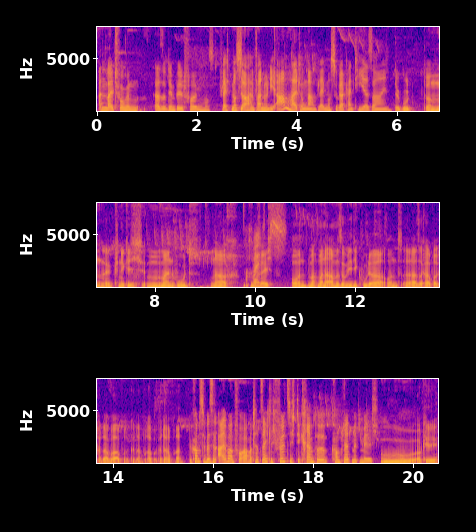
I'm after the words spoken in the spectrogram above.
Anleitungen, also dem Bild folgen musst. Vielleicht musst Okay. du auch einfach nur die Armhaltung machen. Vielleicht musst du gar kein Tier sein. Ja gut, dann äh, knicke ich meinen Hut nach Nach, nach rechts. rechts. Und mach meine Arme so wie die Kuh da und äh, sag Abracadabra, Abracadabra, Abracadabra. Du kommst dir ein bisschen albern vor, aber tatsächlich füllt sich die Krempe komplett mit Milch. Uh, okay.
